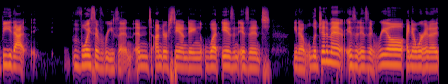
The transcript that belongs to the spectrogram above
be that voice of reason and understanding what is and isn't, you know, legitimate, isn't isn't real. I know we're in a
